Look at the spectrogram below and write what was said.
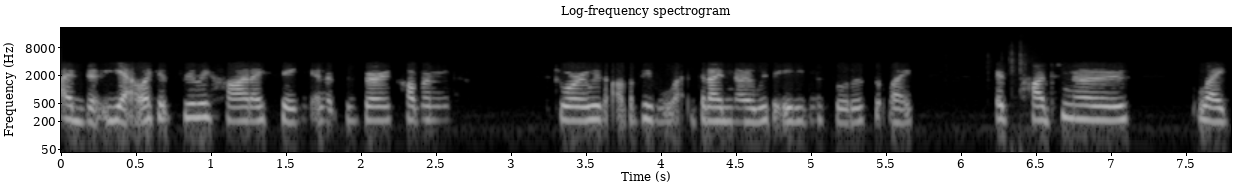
I know, yeah, like it's really hard, I think, and it's a very common story with other people that I know with eating disorders that like it's hard to know like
